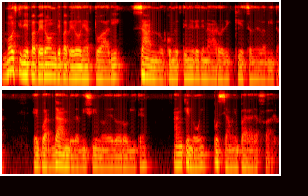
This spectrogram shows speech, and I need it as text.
Molti dei paperon dei paperoni attuali sanno come ottenere denaro e ricchezza nella vita e guardando da vicino le loro vite, anche noi possiamo imparare a farlo.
